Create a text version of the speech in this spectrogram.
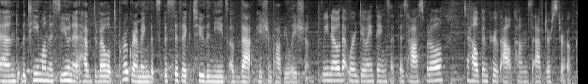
And the team on this unit have developed programming that's specific to the needs of that patient population. We know that we're doing things at this hospital to help improve outcomes after stroke.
